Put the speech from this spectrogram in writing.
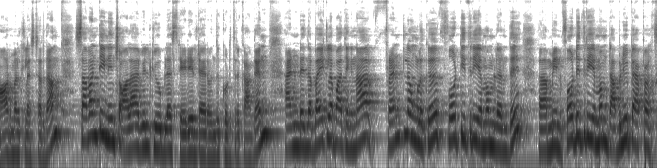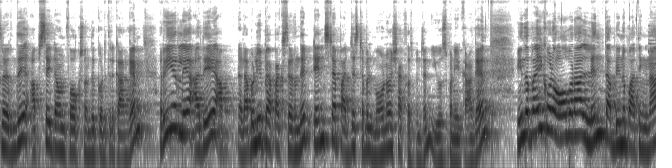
நார்மல் கிளஸ்டர் தான். செவன்டீன் இன்ச் அலாவில் டியூப்லெஸ் ரேடியல் டயர் வந்து கொடுத்துருக்காங்க. அண்ட் இந்த பைக்ல பார்த்தீங்கன்னா ஃப்ரண்ட்ல உங்களுக்கு ஃபோர்ட்டி த்ரீ எம்எம்லேருந்து மீன் ஃபோர்ட்டி த்ரீ எம்எம் டபிள்யூ இருந்து அப்சைட் டவுன் ஃபோக்ஸ் வந்து கொடுத்துருக்காங்க. ரியர்லேயே அதே அப் டபிள்யூ இருந்து ten step adjustable monoshock suspension use பண்ணியிருக்காங்க. இந்த பைக்கோட ஓவரால் லென்த் அப்படின்னு பார்த்தீங்கன்னா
